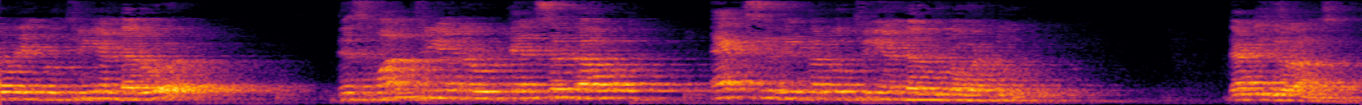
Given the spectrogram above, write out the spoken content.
root into 3 under root. This one 3 under root cancelled out x is equal to 3 under root over 2 that is your answer.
